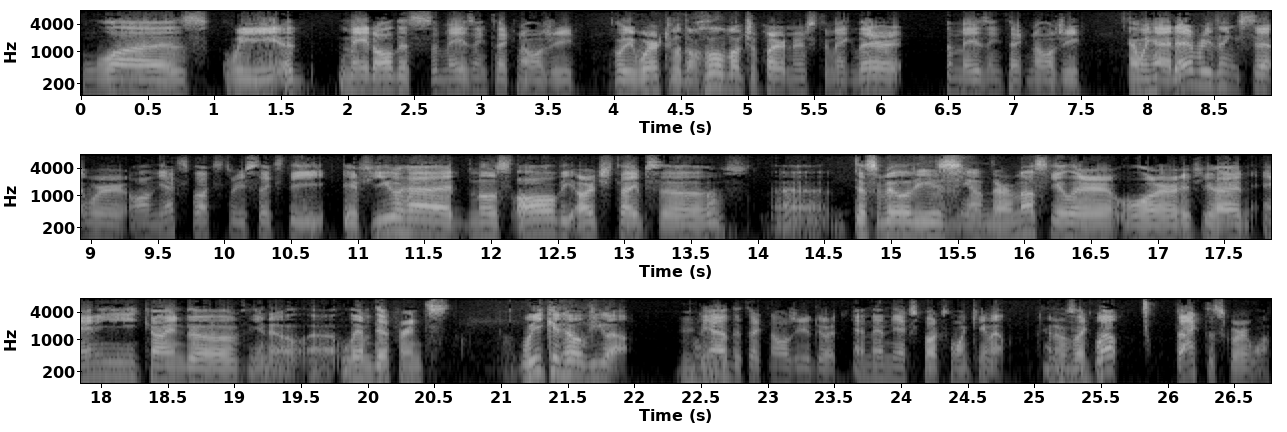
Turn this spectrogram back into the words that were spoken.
was we made all this amazing technology. We worked with a whole bunch of partners to make their amazing technology. And we had everything set where on the Xbox 360, if you had most all the archetypes of uh, disabilities, you know, neuromuscular, or if you had any kind of, you know, uh, limb difference, we could help you out. Mm-hmm. We had the technology to do it. And then the Xbox One came out. And I was like, well, back to square one.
